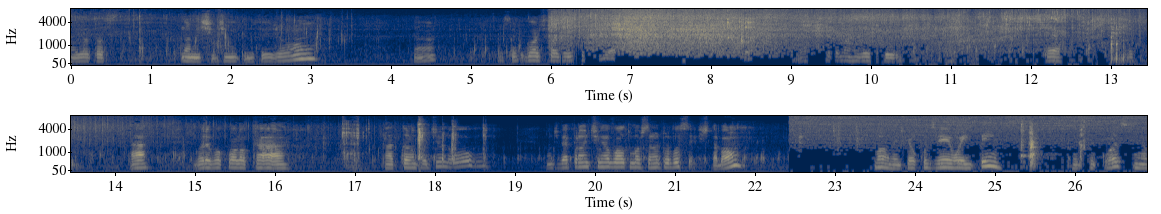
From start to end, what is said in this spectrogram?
Aí eu tô Dá uma mexidinha aqui no feijão. Tá? Eu sempre gosto de fazer isso aqui, ó. Fica mais gostoso. É, assim, tá? Agora eu vou colocar a tampa de novo. Quando tiver prontinho eu volto mostrando pra vocês, tá bom? Bom, gente, eu cozinhei o empim. Ele ficou assim, ó,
